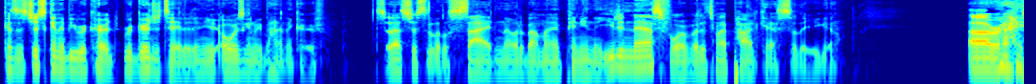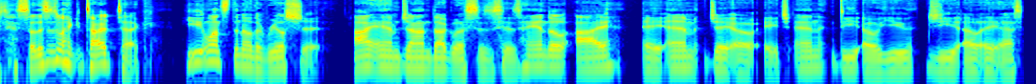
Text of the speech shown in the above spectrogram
because it's just going to be regurgitated and you're always going to be behind the curve. So that's just a little side note about my opinion that you didn't ask for, but it's my podcast. So there you go. All right. So this is my guitar tech. He wants to know the real shit. I am John Douglas is his handle. I A M J O H N D O U G L A S.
